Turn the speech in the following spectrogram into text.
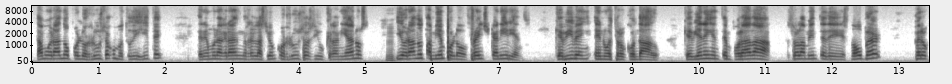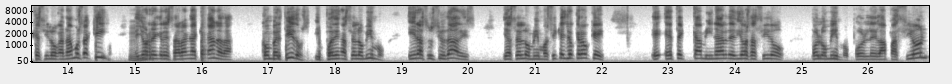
Estamos orando por los rusos, como tú dijiste. Tenemos una gran relación con rusos y ucranianos hmm. y orando también por los French Canadians que viven en nuestro condado, que vienen en temporada solamente de Snowbird, pero que si lo ganamos aquí, ellos regresarán a Canadá convertidos y pueden hacer lo mismo, ir a sus ciudades y hacer lo mismo. Así que yo creo que eh, este caminar de Dios ha sido por lo mismo, por la pasión,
